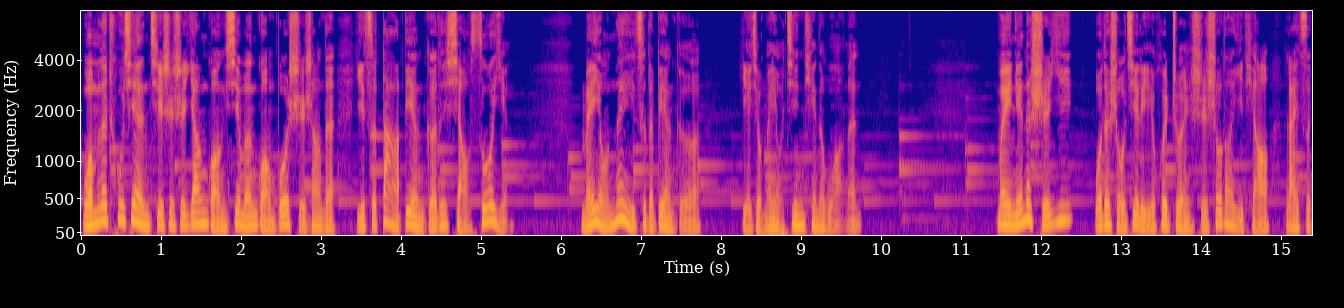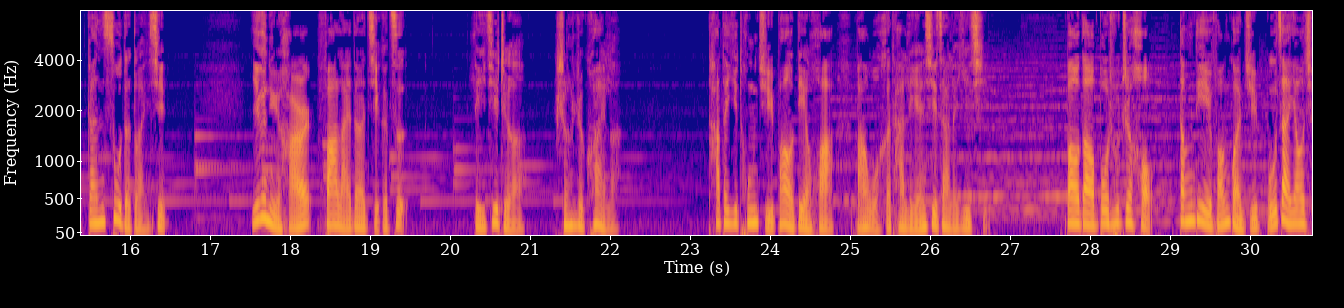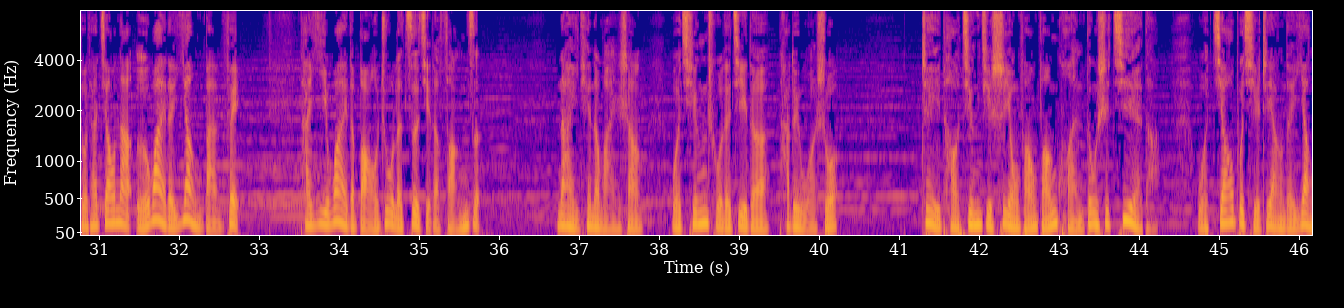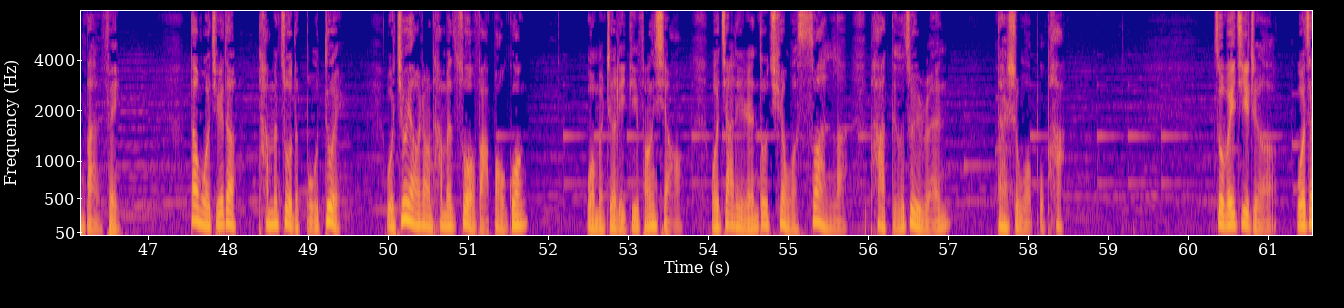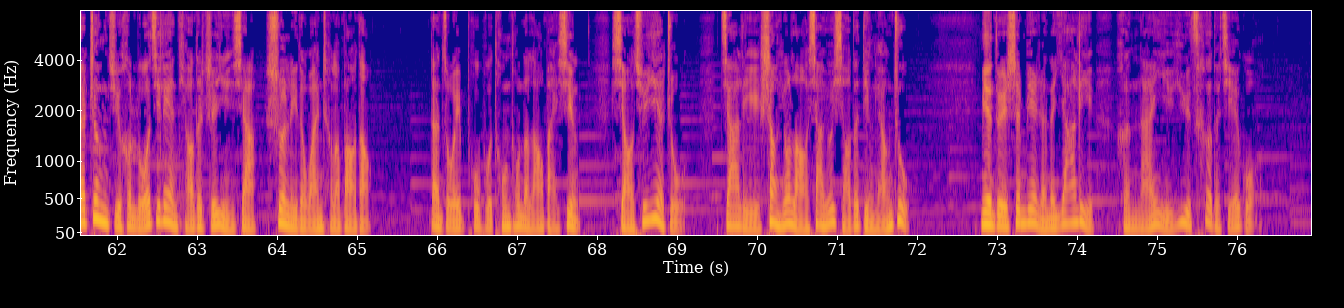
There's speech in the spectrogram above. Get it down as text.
我们的出现其实是央广新闻广播史上的一次大变革的小缩影，没有那一次的变革。也就没有今天的我们。每年的十一，我的手机里会准时收到一条来自甘肃的短信，一个女孩发来的几个字：“李记者，生日快乐。”她的一通举报电话把我和她联系在了一起。报道播出之后，当地房管局不再要求她交纳额外的样板费，她意外的保住了自己的房子。那一天的晚上。我清楚的记得，他对我说：“这套经济适用房房款都是借的，我交不起这样的样板费。但我觉得他们做的不对，我就要让他们做法曝光。我们这里地方小，我家里人都劝我算了，怕得罪人，但是我不怕。作为记者，我在证据和逻辑链条的指引下，顺利的完成了报道。”但作为普普通通的老百姓，小区业主，家里上有老下有小的顶梁柱，面对身边人的压力和难以预测的结果，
